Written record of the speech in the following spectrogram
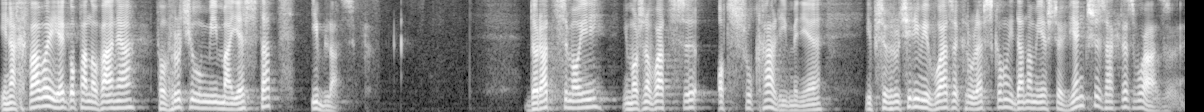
i na chwałę Jego panowania powrócił mi majestat i blask. Doradcy moi i możnowładcy odszukali mnie i przywrócili mi władzę królewską i dano mi jeszcze większy zakres władzy.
